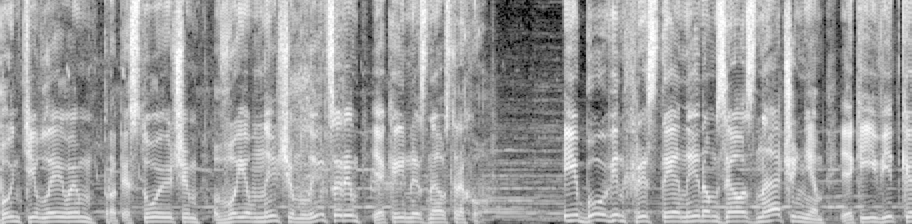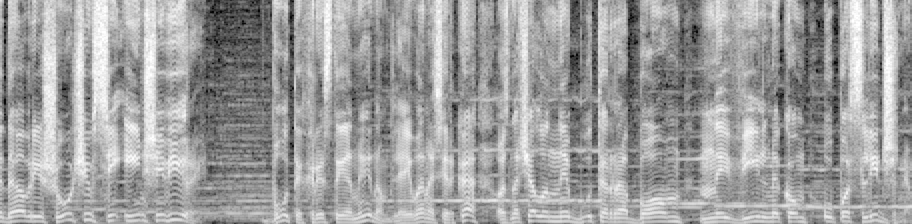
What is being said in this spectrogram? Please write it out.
бунтівливим, протестуючим, войовничим лицарем, який не знав страху. І був він християнином за означенням, який відкидав рішучі всі інші віри. Бути християнином для Івана Сірка означало не бути рабом, невільником, упослідженим.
